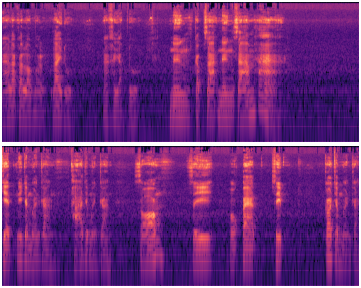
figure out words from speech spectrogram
นะแล้วก็เรามาไล่ดู นะขยับดูหนึ่งกับสาหนึ่งสามห้าเจ็ดนี่จะเหมือนกัน ขาจะเหมือนกันสองสี่หกแปดสิบก็จะเหมือนกัน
